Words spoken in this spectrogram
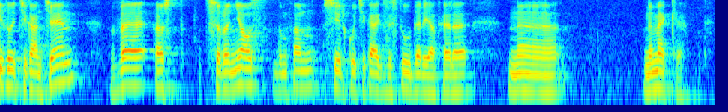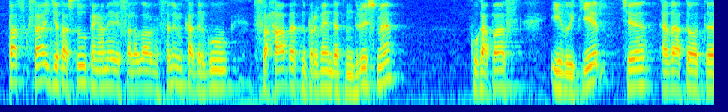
idhujt që kanë qenë dhe është çrrënjos, domethënë shirku që ka ekzistuar deri atëherë në në Mekë. Pas kësaj, gjithashtu, Pejgamberi sallallahu alejhi ve selem ka dërgu sahabët nëpër vende të ndryshme, ku ka pas idhuj tjerë, që edhe ato të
